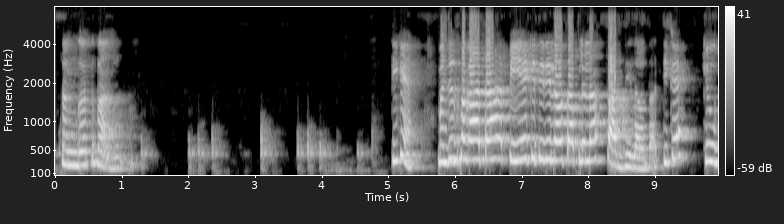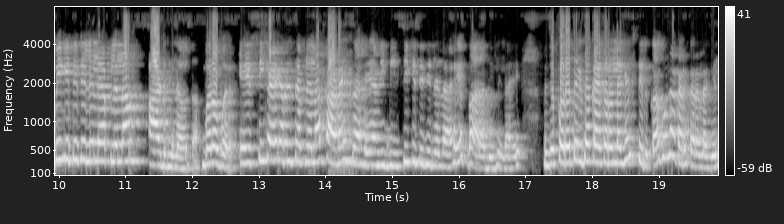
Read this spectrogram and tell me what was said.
संगत बाजू. ठीक आहे? म्हणजेच बघा आता पी ए किती दिला होता आपल्याला? सात दिला होता. ठीक आहे? क्यूबी किती दिलेला आहे आपल्याला? आठ दिला होता. बरोबर. एसी काय करायचं आपल्याला? काढायचं आहे आणि बीसी किती दिलेला आहे? बारा दिलेला आहे. म्हणजे परत एकदा काय करायला लागेल? तिरका गुणाकार करायला लागेल.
